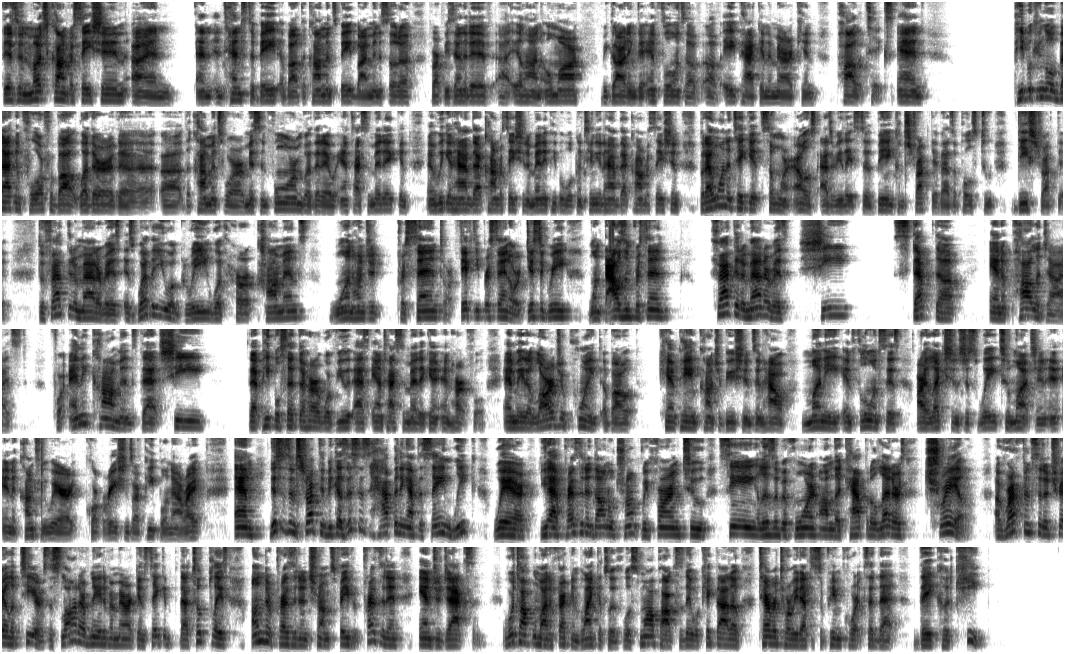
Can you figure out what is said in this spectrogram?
there's been much conversation and and intense debate about the comments made by Minnesota Representative uh, Ilhan Omar regarding the influence of, of AIPAC in American politics. And people can go back and forth about whether the uh, the comments were misinformed, whether they were anti-Semitic, and and we can have that conversation, and many people will continue to have that conversation. But I want to take it somewhere else as it relates to being constructive as opposed to destructive. The fact of the matter is, is whether you agree with her comments 100% or 50% or disagree 1000%, the fact of the matter is she stepped up and apologized for any comments that she that people said to her were viewed as anti-Semitic and, and, hurtful, and made a larger point about campaign contributions and how money influences our elections just way too much in, in, in, a country where corporations are people now, right? And this is instructive because this is happening at the same week where you have President Donald Trump referring to seeing Elizabeth Warren on the capital letters trail a reference to the Trail of Tears, the slaughter of Native Americans taken, that took place under President Trump's favorite president, Andrew Jackson. We're talking about infecting blankets with, with smallpox as they were kicked out of territory that the Supreme Court said that they could keep.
